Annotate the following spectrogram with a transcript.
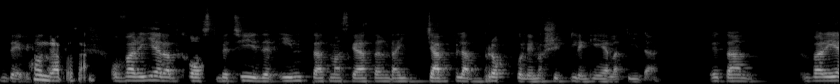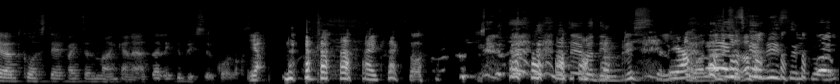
Det liksom. 100 procent. Och varierad kost betyder inte att man ska äta den där jävla broccolin och kyckling hela tiden. Utan varierad kost är faktiskt att man kan äta lite brysselkål också. Ja, exakt så. Du och din brysselkål Ja. Jag alltså. älskar brysselkål!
